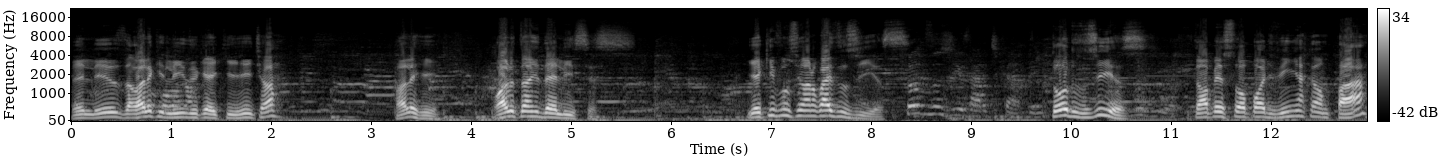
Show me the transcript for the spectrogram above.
Beleza, olha que lindo que é aqui, gente, ó. Olha aqui. Olha o tanto de delícias. E aqui funciona quais os dias? Todos os dias a área de camping. Todos os dias? Então a pessoa pode vir acampar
